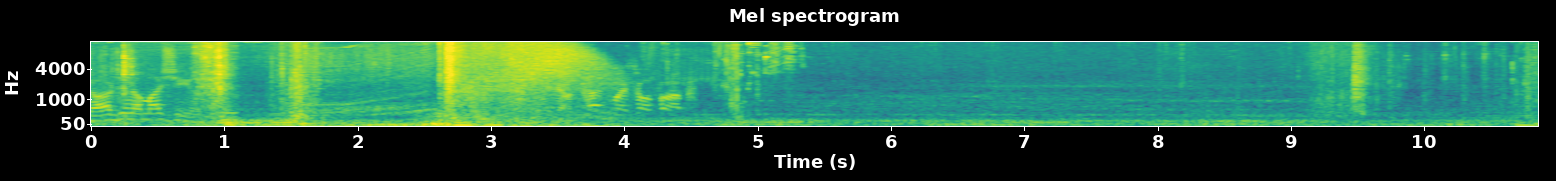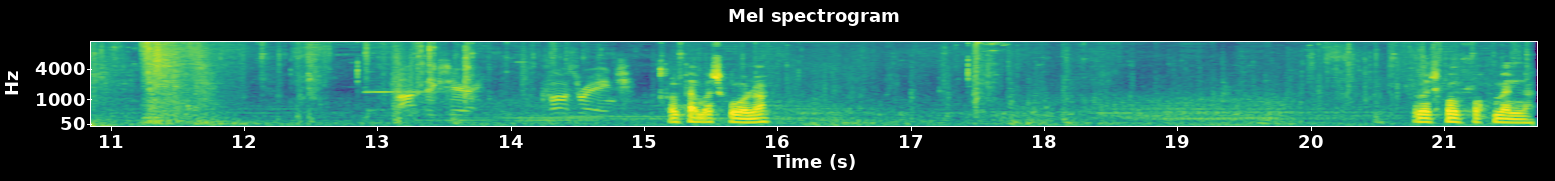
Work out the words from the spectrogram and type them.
Charging on my shield. Gotta patch myself up. Range. انت مشغولة مشغول فوق منا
